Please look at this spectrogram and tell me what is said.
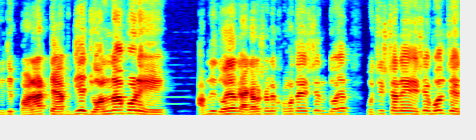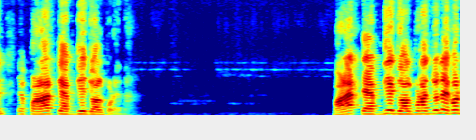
যদি পাড়ার ট্যাপ দিয়ে জল না পড়ে আপনি দু হাজার এগারো সালে ক্ষমতায় এসেছেন, দু পঁচিশ সালে এসে বলছেন যে পাড়ার ট্যাপ দিয়ে জল পড়ে না। পাড়ার ট্যাপ দিয়ে জল পড়ার জন্য এখন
